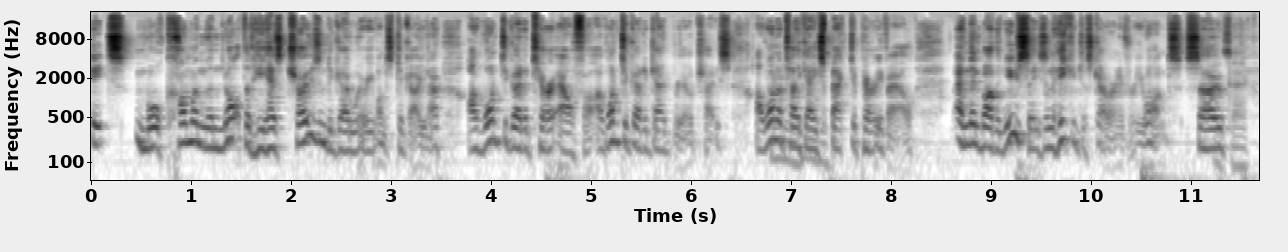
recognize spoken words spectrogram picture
it's more common than not that he has chosen to go where he wants to go. You know, I want to go to Terra Alpha. I want to go to Gabriel Chase. I want to mm. take Ace back to Perivale. And then by the new season, he can just go wherever he wants. So exactly.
